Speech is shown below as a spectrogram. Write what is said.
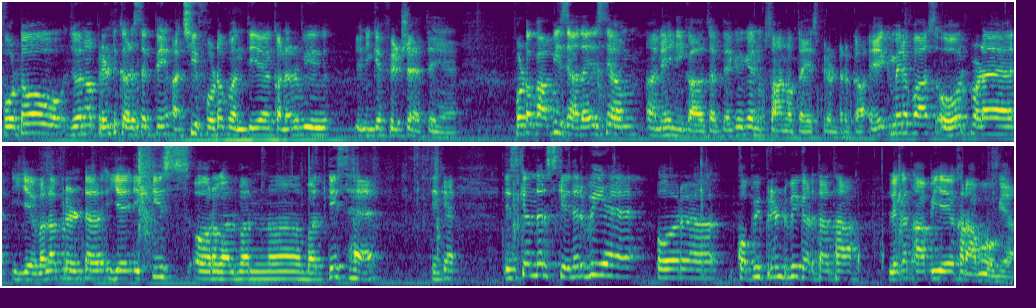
फ़ोटो जो ना प्रिंट कर सकते हैं। अच्छी फ़ोटो बनती है कलर भी यानी कि फिट रहते हैं। फ़ोटो काफ़ी ज़्यादा है इससे हम नहीं निकाल सकते क्योंकि नुकसान होता है इस प्रिंटर का। एक मेरे पास और पड़ा है, ये वाला प्रिंटर ये 21 और गलबन बत्तीस है, ठीक है? इसके अंदर स्कैनर भी है और कॉपी प्रिंट भी करता था, लेकिन अब ये ख़राब हो गया,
